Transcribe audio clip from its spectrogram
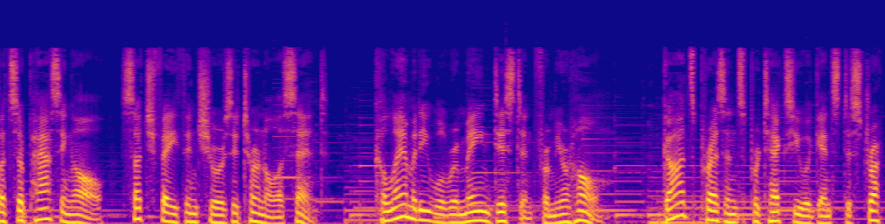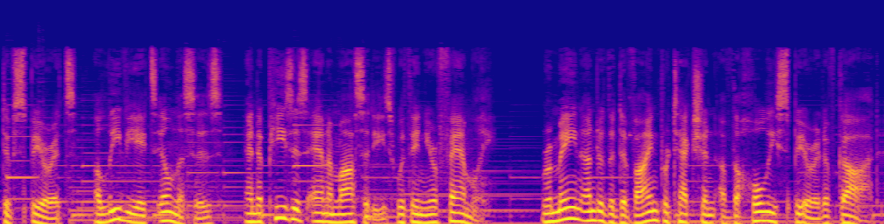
but surpassing all, such faith ensures eternal ascent. Calamity will remain distant from your home. God's presence protects you against destructive spirits, alleviates illnesses, and appeases animosities within your family. Remain under the divine protection of the Holy Spirit of God.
